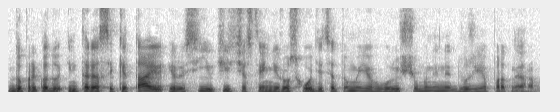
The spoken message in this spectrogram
до прикладу, інтереси Китаю і Росії в цій частині розходяться, тому я говорю, що вони не дуже є партнерами.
